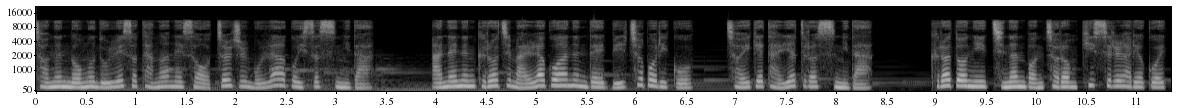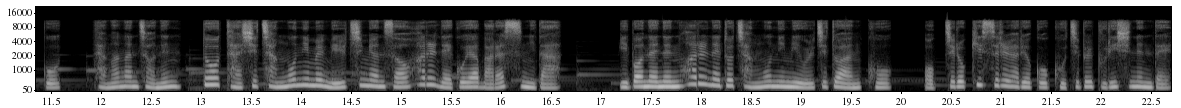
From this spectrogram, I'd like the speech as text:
저는 너무 놀래서 당황해서 어쩔 줄 몰라 하고 있었습니다. 아내는 그러지 말라고 하는데 밀쳐버리고 저에게 달려들었습니다. 그러더니 지난번처럼 키스를 하려고 했고 당황한 저는 또 다시 장모님을 밀치면서 화를 내고야 말았습니다. 이번에는 화를 내도 장모님이 울지도 않고 억지로 키스를 하려고 고집을 부리시는데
